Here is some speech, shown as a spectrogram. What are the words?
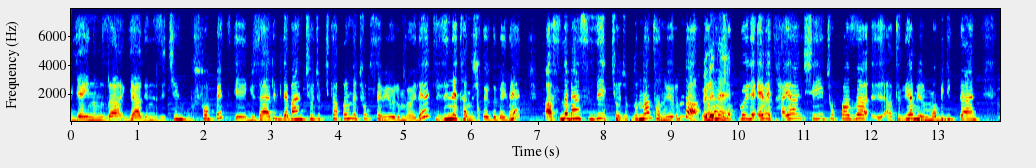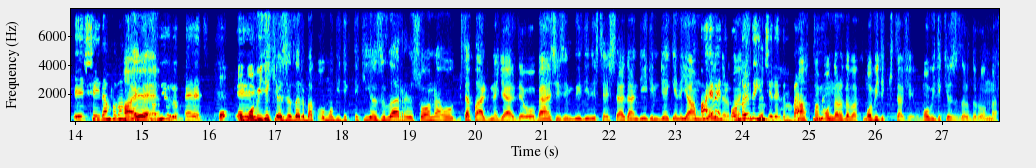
yayınımıza geldiğiniz için. Bu sohbet e, güzeldi. Bir de ben çocuk kitaplarını da çok seviyorum böyle. Sizinle tanıştırdı beni. Aslında ben sizi çocukluğumdan tanıyorum da. Öyle mi? Çok böyle evet hayal şeyi çok fazla e, hatırlayamıyorum. Moby Dick'ten e, şeyden falan ha, evet. tanıyorum. Evet. O, o ee, Moby Dick yazıları bak o Moby Dick'teki yazılar sonra o kitap haline geldi. O ben sizin bildiğiniz testlerden değilim diye gene yağmur Aa, yayınlarından evet, onları çıktı. da inceledim ben. Ha, tam onlara da bak. Moby Dick kitap şey, Moby Dick yazılarıdır onlar.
